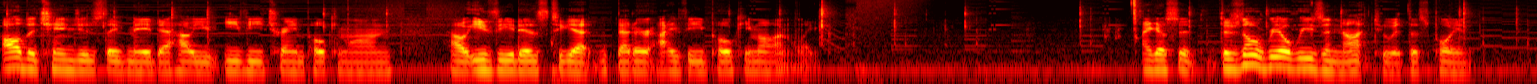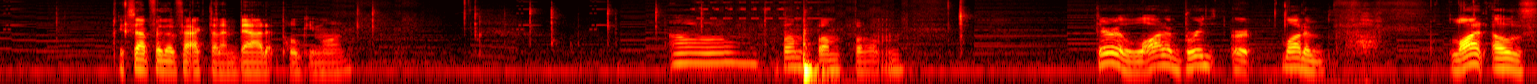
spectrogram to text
all the changes they've made to how you EV train Pokemon, how easy it is to get better IV Pokemon, like I guess it there's no real reason not to at this point. Except for the fact that I'm bad at Pokemon. Um, bum bum bum. There are a lot of bridge or a lot of lot of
